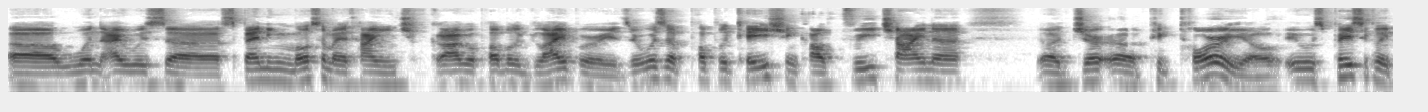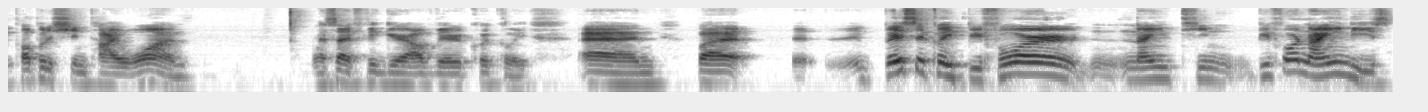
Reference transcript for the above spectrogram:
uh, when I was uh, spending most of my time in Chicago Public Library, there was a publication called Free China uh, uh, Pictorial. It was basically published in Taiwan. as I figure out very quickly. And but uh, basically before 19 before 90s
